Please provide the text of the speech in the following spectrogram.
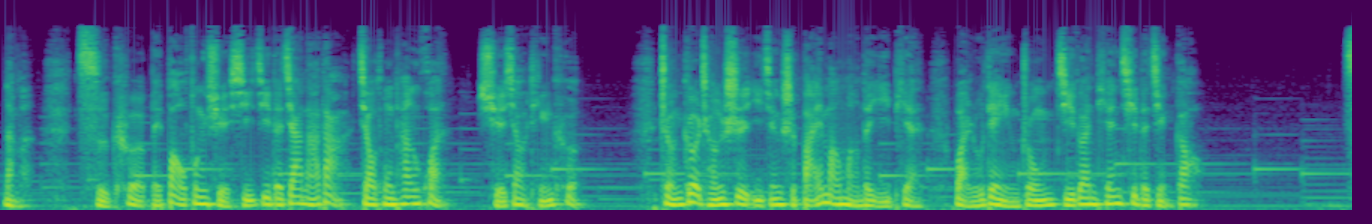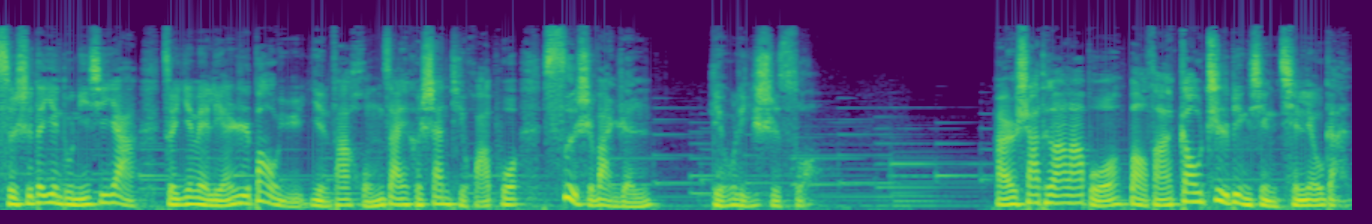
那么此刻被暴风雪袭击的加拿大，交通瘫痪，学校停课，整个城市已经是白茫茫的一片，宛如电影中极端天气的警告。此时的印度尼西亚则因为连日暴雨引发洪灾和山体滑坡，四十万人流离失所。而沙特阿拉伯爆发高致病性禽流感，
